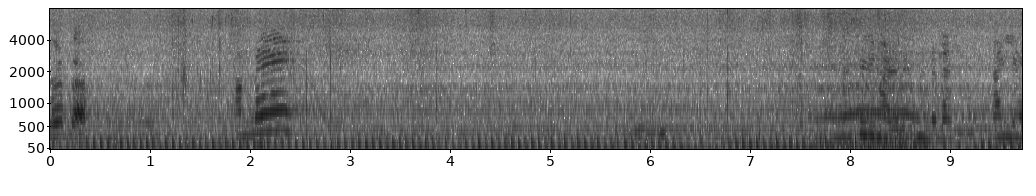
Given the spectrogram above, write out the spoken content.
കേട്ടാ? അമ്മേ. ശരി മഴ വരുന്നുണ്ടല്ലേ? ആയില്ലേ?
